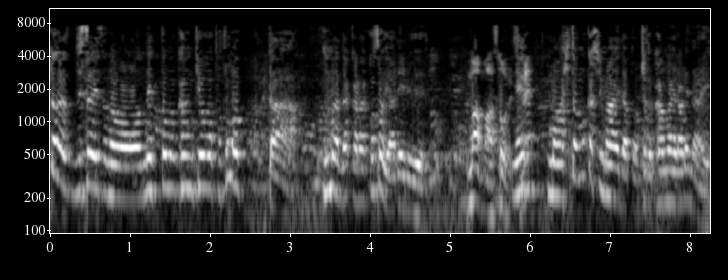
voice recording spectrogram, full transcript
ただ実際そのネットの環境が整った今だからこそやれる、まあまあ、そうですねね。、まあ一昔前だとちょっと考えられない。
